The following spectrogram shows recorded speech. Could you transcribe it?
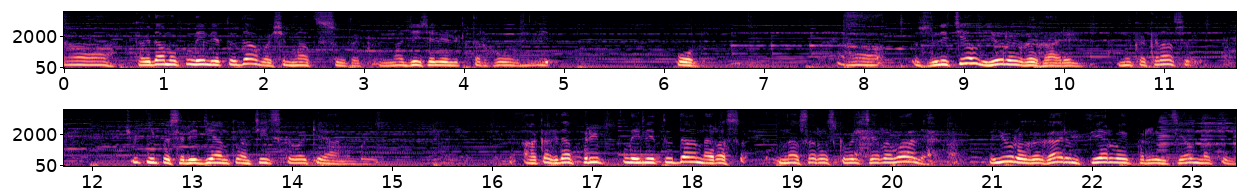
А, Когда мы плыли туда 18 суток на дизель-электроходе обе, а, взлетел Юра Гагарин. Мы как раз чуть не посреди Атлантического океана были. А когда приплыли туда, на рас- нас расквартировали, Юра Гагарин первый прилетел на Кубу.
